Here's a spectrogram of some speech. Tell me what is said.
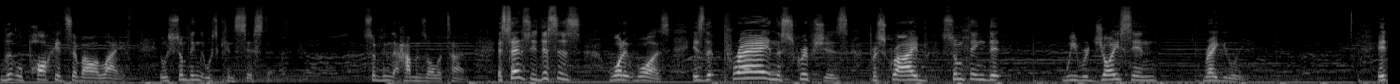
little pockets of our life, it was something that was consistent. Something that happens all the time. Essentially, this is what it was is that prayer in the scriptures prescribe something that we rejoice in regularly. It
